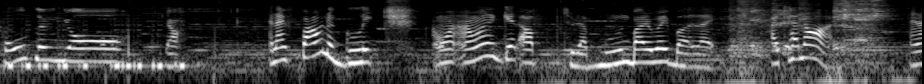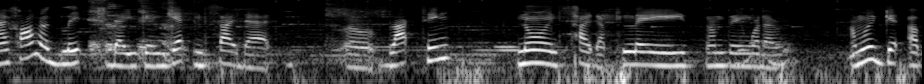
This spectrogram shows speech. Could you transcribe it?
Trolling y'all. Yeah. And I found a glitch. I want I want to get up to the moon by the way, but like I cannot. And I found a glitch that you can get inside that uh, black thing. No, inside that place, something, whatever. I'm gonna get up.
